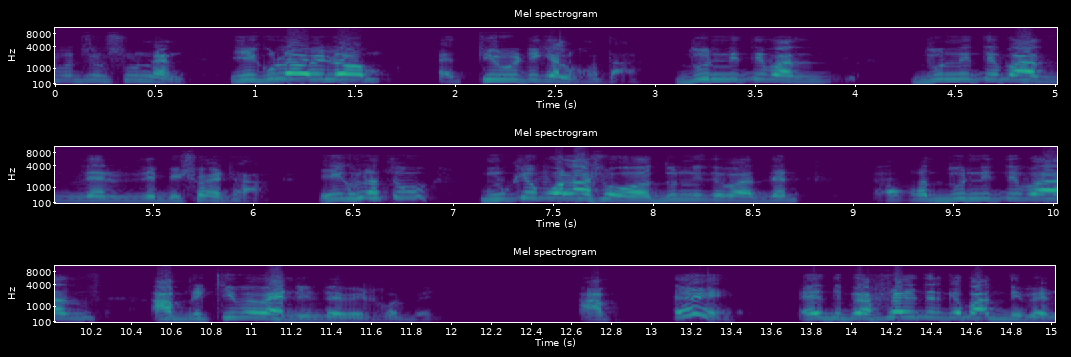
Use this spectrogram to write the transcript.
বলছি, শুনেন এগুলো হইল থিওরিটিক্যাল কথা। দুর্নীতিবাজ দুর্নীতিবাজদের যে বিষয়টা এগুলো তো মুখে বলা সহ দুর্নীতিবাদদের দুর্নীতিবাদ আপনি কীভাবে আইডেন্টিফাই করবেন? আপ- হ্যাঁ এই ব্যবসায়ীদেরকে বাদ দিবেন।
